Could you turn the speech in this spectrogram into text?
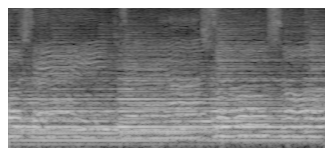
我这一生啊，匆匆。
